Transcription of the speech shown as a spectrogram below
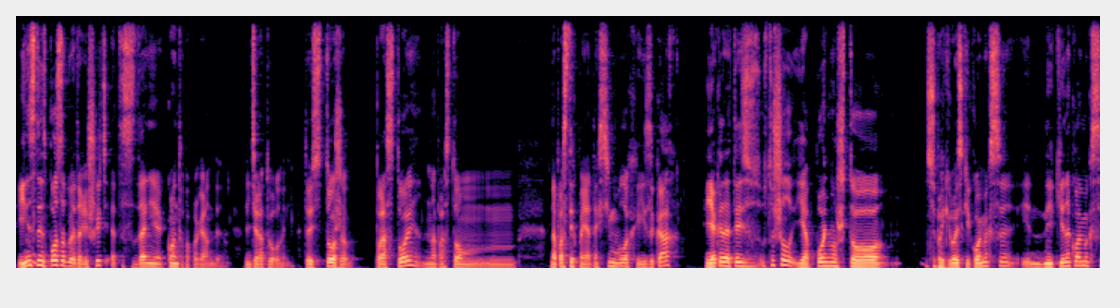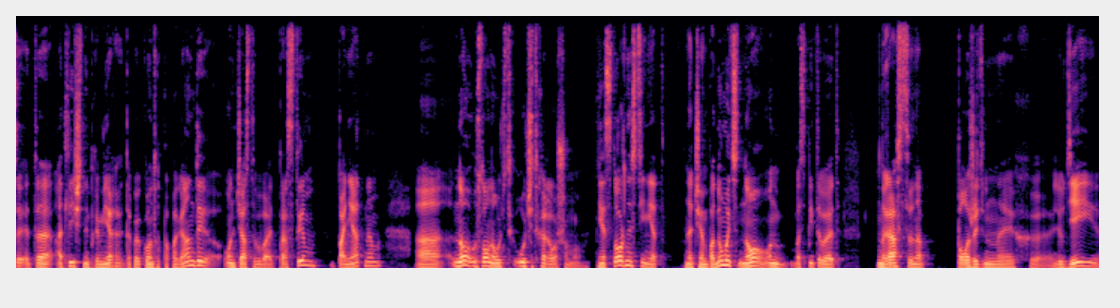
Единственный способ это решить – это создание контрпропаганды литературной. То есть тоже простой, на простом, на простых понятных символах и языках. Я когда это услышал, я понял, что супергеройские комиксы и кинокомиксы — это отличный пример такой контрпропаганды. Он часто бывает простым, понятным, но условно учит, учит хорошему. Нет сложностей, нет над чем подумать, но он воспитывает нравственно положительных э, людей,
